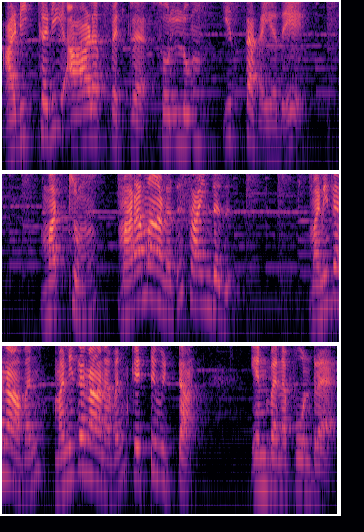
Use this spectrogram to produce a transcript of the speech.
அடிக்கடி ஆளப்பெற்ற சொல்லும் இத்தகையதே. மற்றும் மரமானது சாய்ந்தது. மனிதனாவன் மனிதனானவன் கெட்டுவிட்டான் என்பன போன்ற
